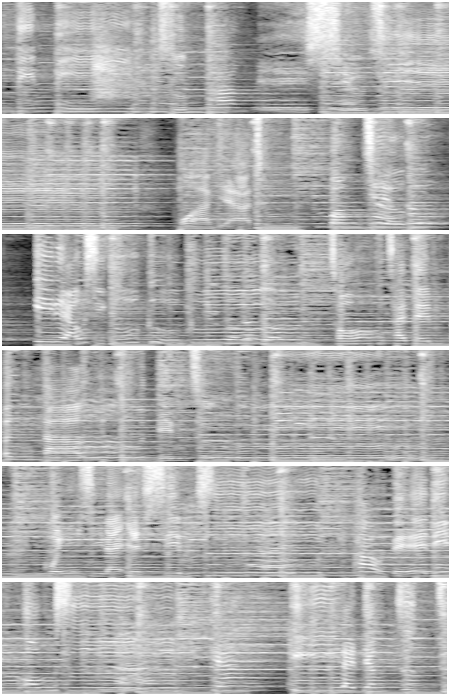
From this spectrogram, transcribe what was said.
陈年顺芳的烧酒。破夜厝，梦照有。意料是久久久，初菜变饭开时来的心思，泡茶饮往事，行起来点珠珠，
